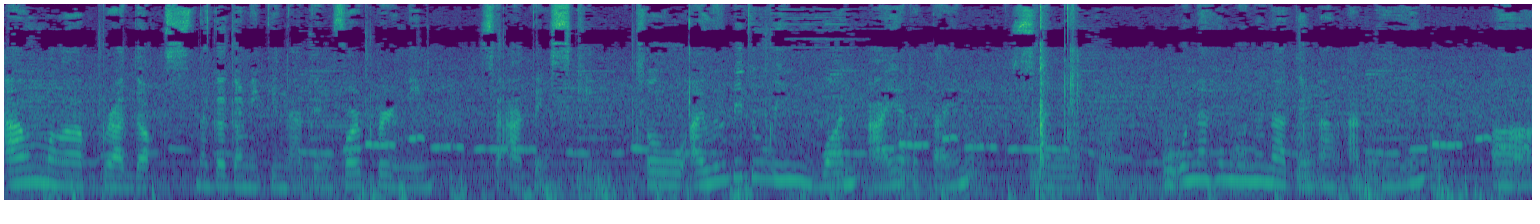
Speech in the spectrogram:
ang mga products na gagamitin natin for firming sa ating skin. So, I will be doing one eye at a time. So, uunahin muna natin ang ating uh,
